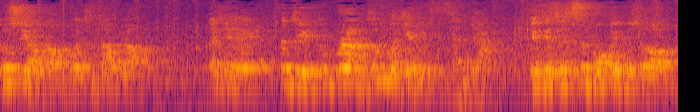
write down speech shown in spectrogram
都是要搞国际招标，而且甚至于都不让中国建筑师参加。在这次世博会的时候，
